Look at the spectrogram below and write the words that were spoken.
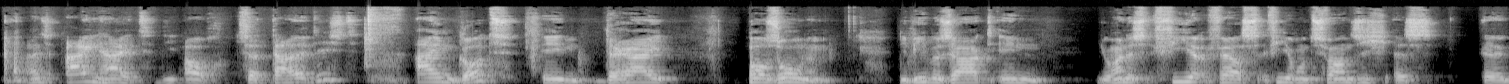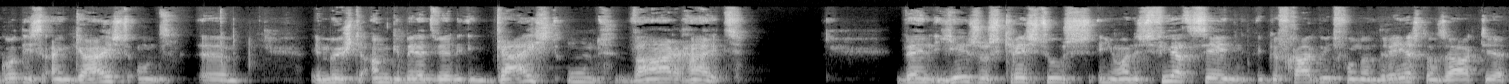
eins. Einheit, die auch zerteilt ist. Ein Gott in drei Personen. Die Bibel sagt in Johannes 4, Vers 24, es, äh, Gott ist ein Geist und äh, er möchte angebetet werden in Geist und Wahrheit. Wenn Jesus Christus in Johannes 14 gefragt wird von Andreas, dann sagt er,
